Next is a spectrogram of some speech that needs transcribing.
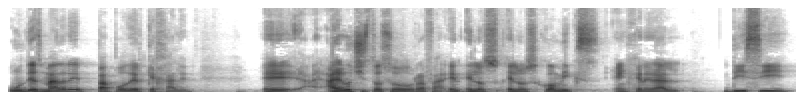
un desmadre para poder que jalen. Eh, algo chistoso, Rafa. En, en los, en los cómics en general, DC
